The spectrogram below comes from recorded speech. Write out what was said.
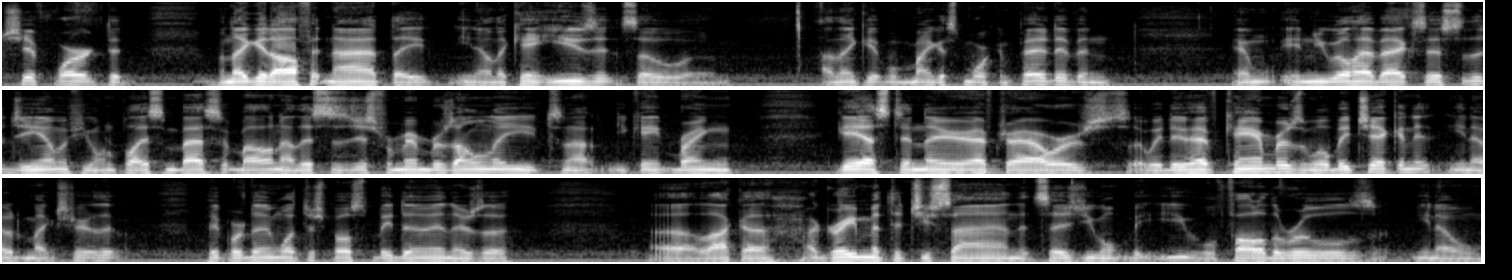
shift work that when they get off at night, they you know they can't use it. So um, I think it will make us more competitive and. And, and you will have access to the gym if you want to play some basketball. Now this is just for members only. It's not you can't bring guests in there after hours. So we do have cameras and we'll be checking it, you know, to make sure that people are doing what they're supposed to be doing. There's a uh, like a agreement that you sign that says you won't be you will follow the rules, you know,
